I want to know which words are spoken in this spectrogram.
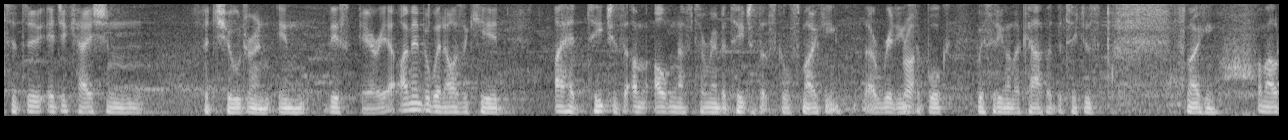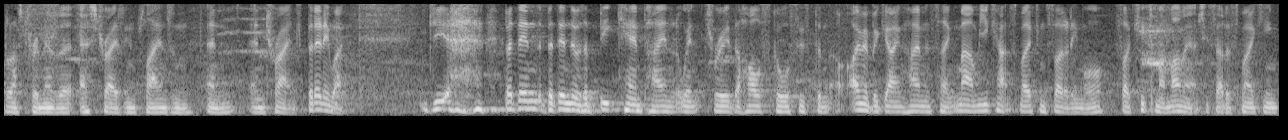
to do education for children in this area? I remember when I was a kid, I had teachers, I'm old enough to remember teachers at school smoking. They were reading us a book, we're sitting on the carpet, the teacher's smoking. I'm old enough to remember ashtrays in planes and, and, and trains. But anyway, you, but then, but then there was a big campaign that went through the whole school system. I remember going home and saying, "Mum, you can't smoke inside anymore." So I kicked my mum out. She started smoking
